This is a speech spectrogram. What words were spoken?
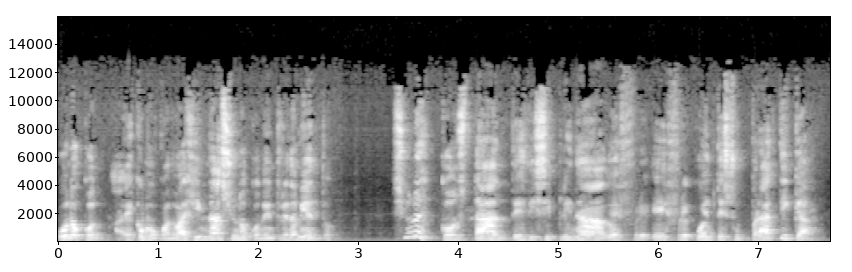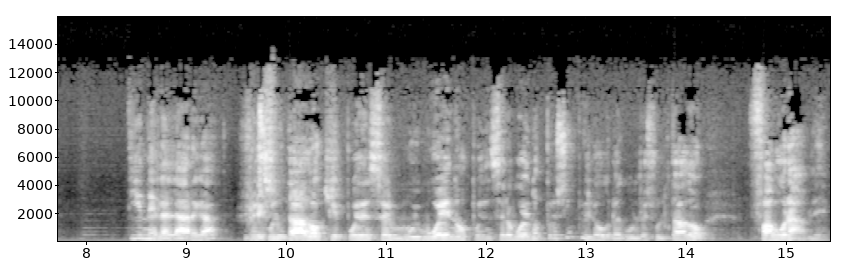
uno con, es como cuando va al gimnasio uno con entrenamiento. Si uno es constante, es disciplinado, es, fre- es frecuente su práctica, tiene a la larga resultados, Resultados. que pueden ser muy buenos, pueden ser buenos, pero siempre logra algún resultado favorable.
